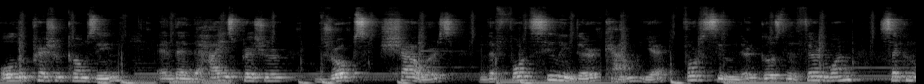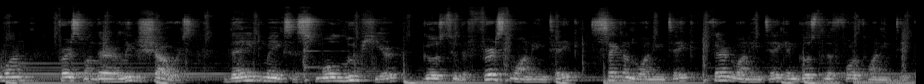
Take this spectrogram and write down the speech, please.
all the pressure comes in and then the highest pressure drops showers the fourth cylinder cam, yeah, fourth cylinder goes to the third one, second one, first one. There are little showers. Then it makes a small loop here, goes to the first one intake, second one intake, third one intake, and goes to the fourth one intake.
